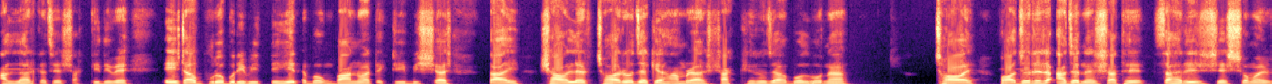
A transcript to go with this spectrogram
আল্লাহর কাছে সাক্ষী দিবে। এটাও পুরোপুরি ভিত্তিহীন এবং বানোয়াট একটি বিশ্বাস। তাই শাওয়ালের ছয় রোজাকে আমরা সাক্ষী রোজা বলব না। ছয়, ফজরের আজানের সাথে সাহরির শেষ সময়ের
